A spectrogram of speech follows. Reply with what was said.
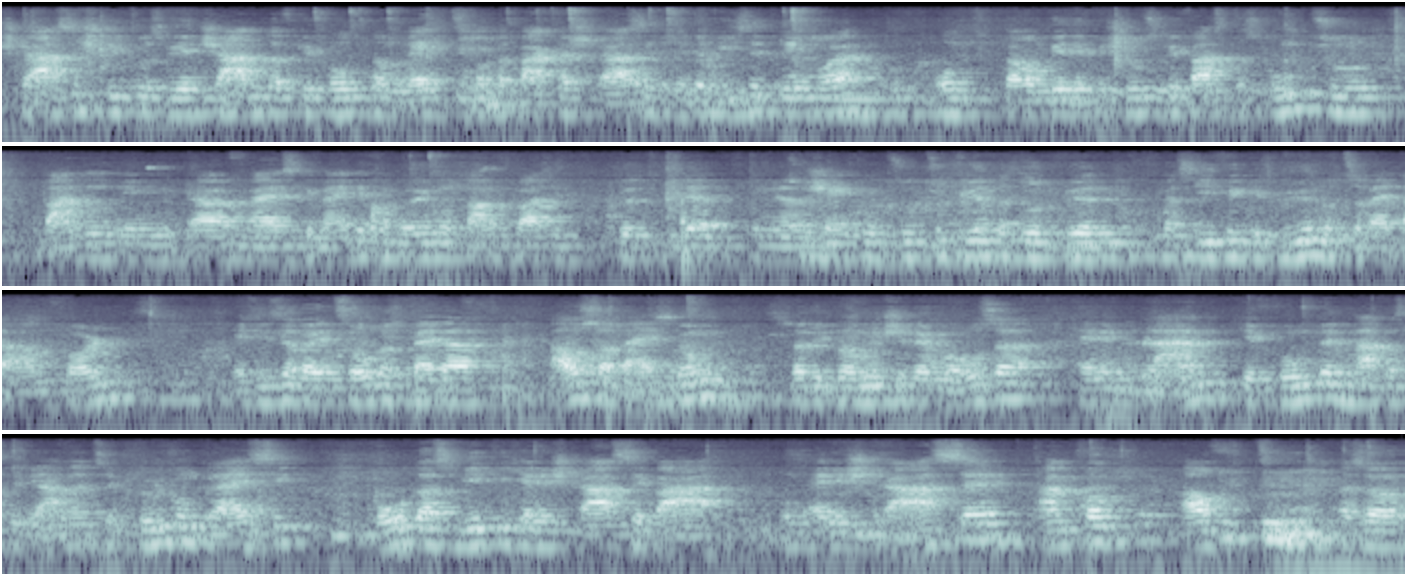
Straßenstück, was wir in Schadendorf gefunden haben, rechts von der Backerstraße, das in der Wiese drin war. Und darum wird der Beschluss gefasst, das umzuwandeln in äh, freies Gemeindevermögen und dann quasi dort wieder in eine Schenkung zuzuführen. Dadurch würden massive Gebühren und so weiter anfallen. Es ist aber jetzt so, dass bei der Ausarbeitung der diplomische der Moser einen Plan gefunden hat aus dem Jahr 1935, wo das wirklich eine Straße war. Und eine Straße einfach auf, also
